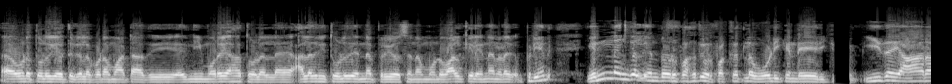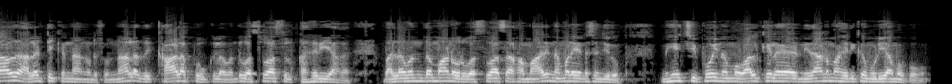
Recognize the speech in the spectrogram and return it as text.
உன்னோட தொழுகை ஏத்துக்கொள்ளப்பட மாட்டாது நீ முறையாக தொழல அல்லது நீ தொழுது என்ன பிரயோசனம் உன் வாழ்க்கையில என்ன நடக்கும் இப்படின்னு எண்ணங்கள் என்ற ஒரு பகுதி ஒரு பக்கத்துல ஓடிக்கொண்டே இருக்கும். இதை யாராவது அலட்டிக்கினாங்கன்னு சொன்னால் அது காலப்போக்குல வந்து வசுவாசுல் கஹரியாக பலவந்தமான ஒரு வஸ்வாசாக மாறி நம்மளை என்ன செஞ்சிடும்? மிகச்சி போய் நம்ம வாழ்க்கையில நிதானமாக இருக்க முடியாம போகும்.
